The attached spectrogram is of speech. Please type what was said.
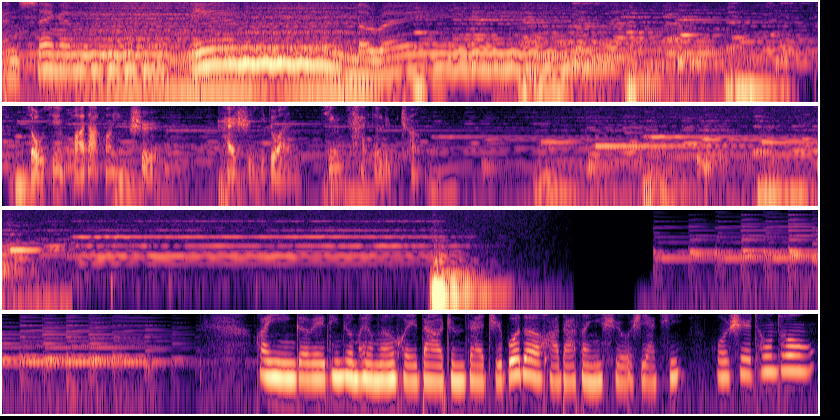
And singing in the rain. 走进华大放映室，开始一段精彩的旅程。欢迎各位听众朋友们回到正在直播的华大放映室，我是雅琪。我是通通。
